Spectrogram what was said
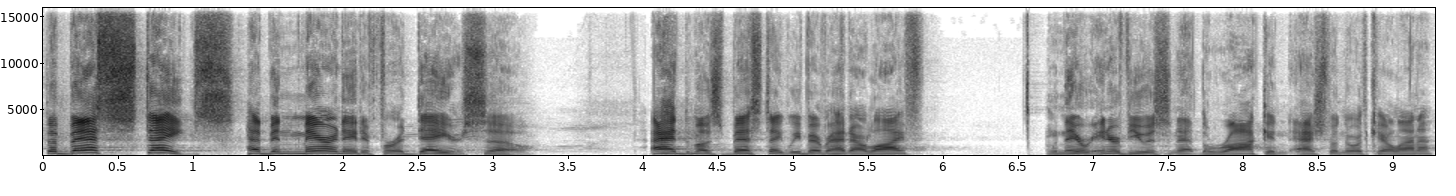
The best steaks have been marinated for a day or so. I had the most best steak we've ever had in our life. When they were interviewing us at The Rock in Asheville, North Carolina,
